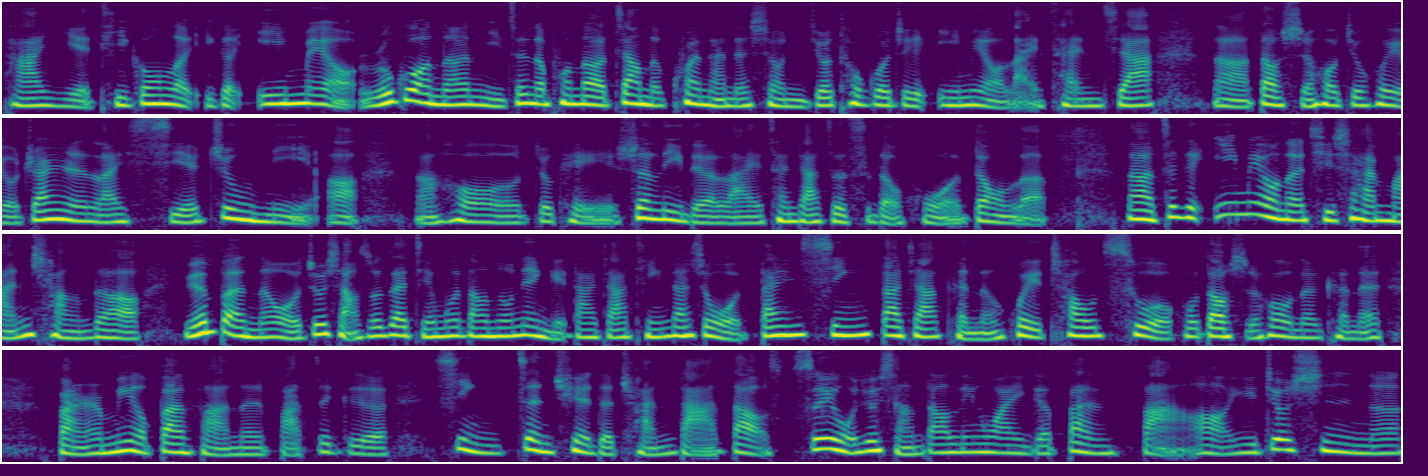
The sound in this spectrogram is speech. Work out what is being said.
她也提供了一个 email。如果呢你真的碰到这样的困难的时候，你就透过这个 email 来参加，那到时候就会有专人来协助你啊，然后就可以顺利的来参加这次的活动了。那这个 email 呢，其实还蛮长的。原本呢，我就想说在节目当中念给大家听，但是我担心大家可能会抄错，或到时候呢，可能反而没有办法呢把这个信正确的传达到，所以我就想到另外一个办法啊，也就是呢。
